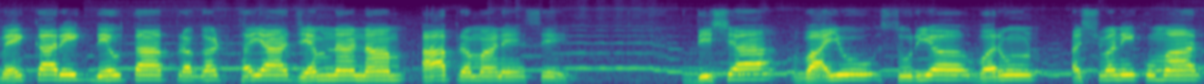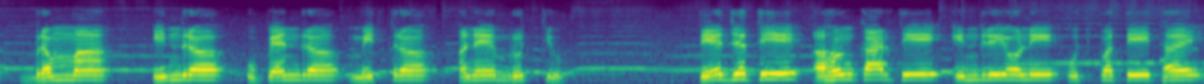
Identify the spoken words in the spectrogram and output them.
વૈકારિક દેવતા પ્રગટ થયા જેમના નામ આ પ્રમાણે છે. દિશા, વાયુ, સૂર્ય, વરુણ, અશ્વની કુમાર, બ્રહ્મા, ઇન્દ્ર, ઉપેન્દ્ર, મિત્ર અને મૃત્યુ. તેજથી અહંકારથી ઇન્દ્રિયોની ઉત્પત્તિ થઈ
